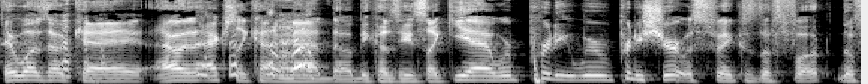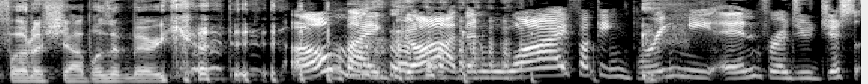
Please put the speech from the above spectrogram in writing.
It was okay. I was actually kind of mad though because he's like, "Yeah, we're pretty, we were pretty sure it was fake because the pho- the Photoshop wasn't very good." Oh my god! Then why fucking bring me in for a judicial?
